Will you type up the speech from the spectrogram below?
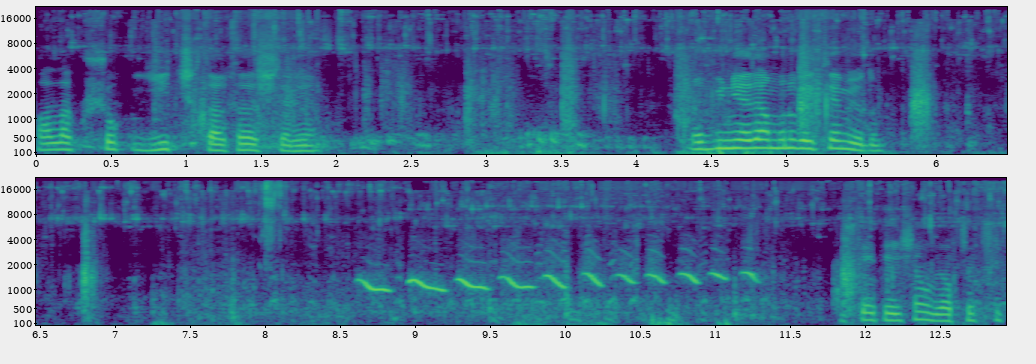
Vallahi kuş çok iyi çıktı arkadaşlar ya. O bünyeden bunu beklemiyordum. Kuşlar perişan oldu yapacak şey.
